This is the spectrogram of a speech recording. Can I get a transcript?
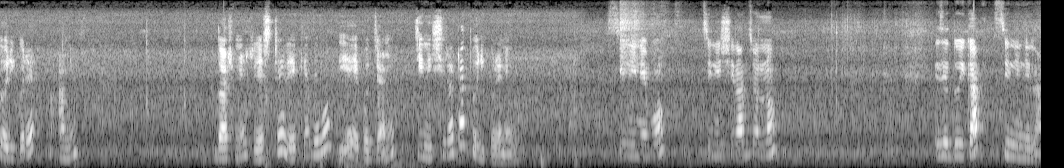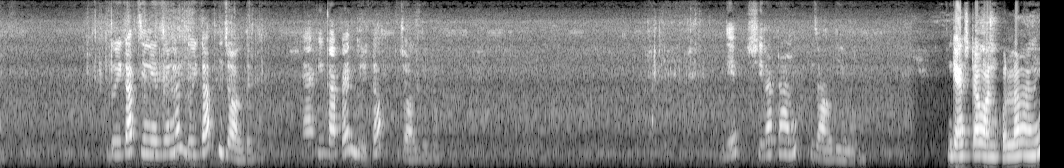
তৈরি করে আমি দশ মিনিট রেস্টে রেখে দেবো, দিয়ে এ পর্যায়ে আমি চিনি শিরাটা তৈরি করে নেব। চিনি নেব, চিনি শিরার জন্য এই যে দুই কাপ চিনি নিলাম। দুই কাপ চিনির জন্য দুই কাপ জল দেব। একই কাপে দুই কাপ জল দিলাম। দিয়ে শিরাটা আমি জাল দিয়ে নেব। গ্যাসটা অন করলাম আমি।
